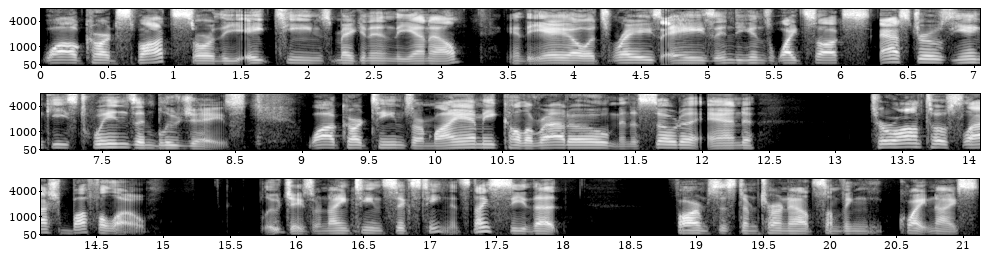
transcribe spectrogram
wild card spots, or the eight teams making it in the NL. In the AL, it's Rays, A's, Indians, White Sox, Astros, Yankees, Twins, and Blue Jays. Wild card teams are Miami, Colorado, Minnesota, and Toronto slash Buffalo. Blue Jays are 19 16. It's nice to see that farm system turn out something quite nice.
